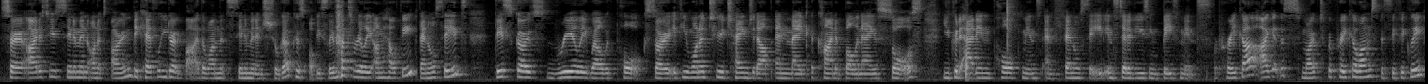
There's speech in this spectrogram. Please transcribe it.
So I just use cinnamon on its own. Be careful you don't buy the one that's cinnamon and sugar because obviously that's really unhealthy. Fennel seeds. This goes really well with pork. So if you wanted to change it up and make a kind of bolognese sauce, you could add in pork mince and fennel seed instead of using beef mince. Paprika, I get the smoked paprika one specifically.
